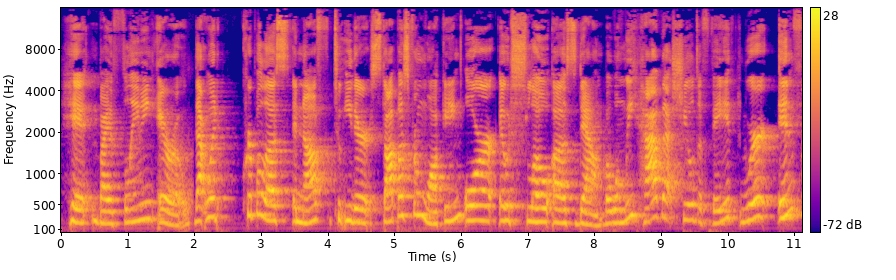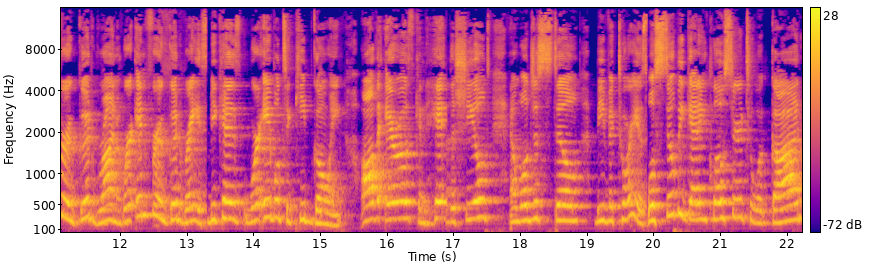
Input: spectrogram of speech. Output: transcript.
hit by a flaming arrow, that would cripple us enough to either stop us from walking or it would slow us down. But when we have that shield of faith, we're in for a good run. We're in for a good race because we're able to keep going. All the arrows can hit the shield and we'll just still be victorious. We'll still be getting closer to what God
